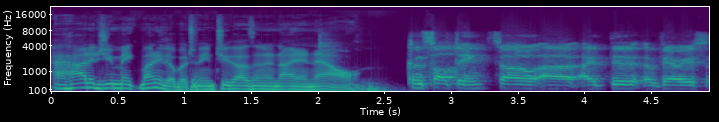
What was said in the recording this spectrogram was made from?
How did you make money though between 2009 and now? Consulting. So uh, I did a various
